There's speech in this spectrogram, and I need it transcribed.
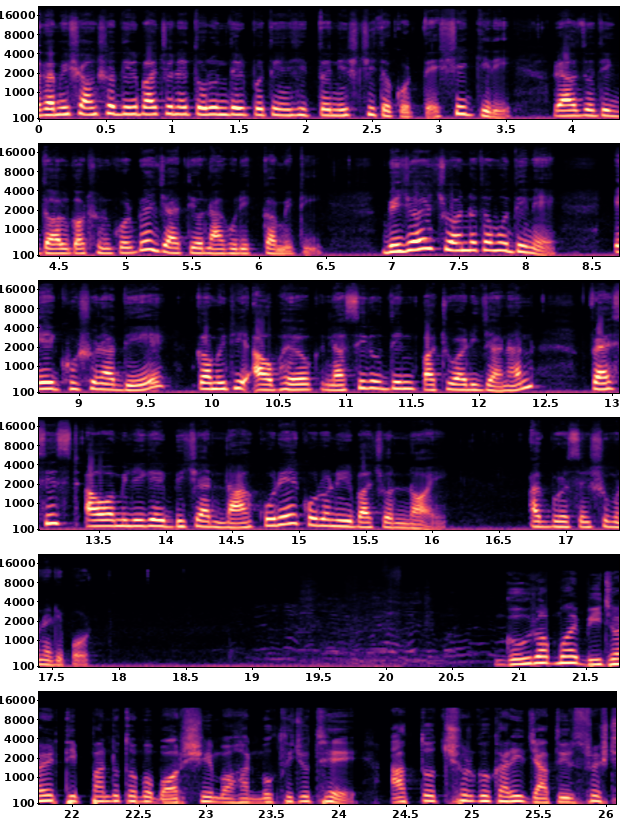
আগামী সংসদ নির্বাচনে তরুণদের প্রতিনিধিত্ব নিশ্চিত করতে শিগগিরই রাজনৈতিক দল গঠন করবে জাতীয় নাগরিক কমিটি। বিজয়ের চুয়ান্নতম দিনে এ ঘোষণা দিয়ে কমিটি আহ্বায়ক নাসির উদ্দিন পাটোয়ারি জানান, ফ্যাসিস্ট আওয়ামী লীগের বিচার না করে কোনো নির্বাচন নয়। আকবর হোসেন সুমনের রিপোর্ট। গৌরবময় বিজয়ের তিপ্পান্নতম বর্ষে মহান মুক্তিযুদ্ধে আত্মোৎসর্গকারী জাতির শ্রেষ্ঠ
